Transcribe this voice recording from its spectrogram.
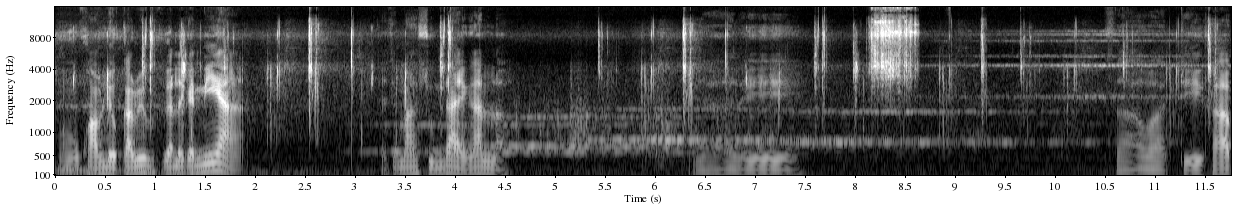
โอ้ความเร็วการวิ่งมันคืออะไรกันเนี่ยแต่จะมาซูมได้อย่างนั้นเหรออย่าเลยสวัสดีครับ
